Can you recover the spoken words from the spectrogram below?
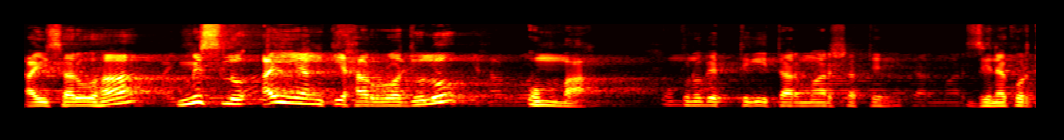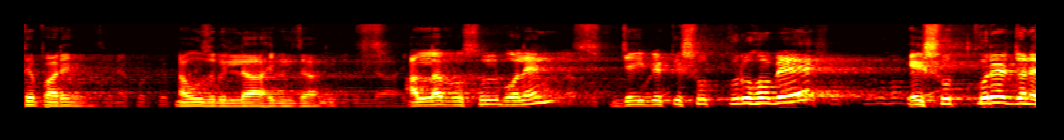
আইসারুহা মিসলু আইয়াঙ্কি হার রজুলু উম্মা। কোন ব্যক্তি কি তার মার সাথে জিনা করতে পারে। আল্লাহ রসুল বলেন, যেই ব্যক্তি সুৎকুরু হবে, এই সুৎকুরের জন্য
